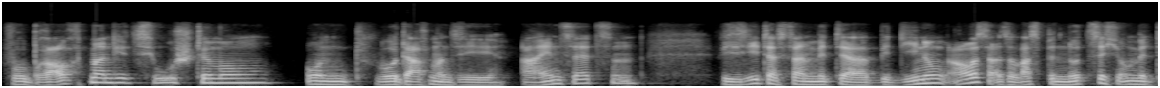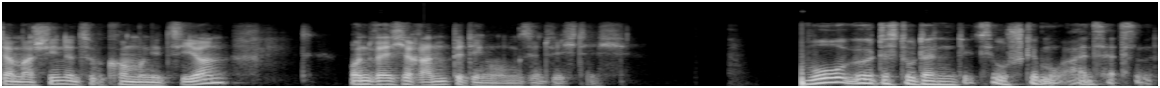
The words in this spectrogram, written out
Wo braucht man die Zustimmung und wo darf man sie einsetzen? Wie sieht das dann mit der Bedienung aus? Also was benutze ich, um mit der Maschine zu kommunizieren? Und welche Randbedingungen sind wichtig? Wo würdest du denn die Zustimmung einsetzen?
